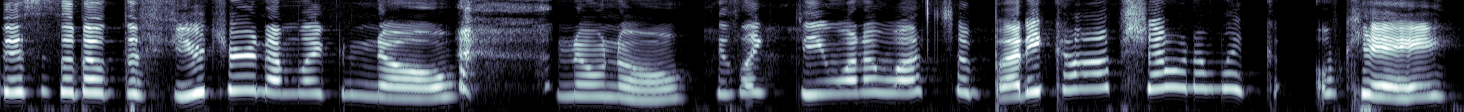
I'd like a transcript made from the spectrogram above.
"This is about the future," and I'm like, "No." No, no. He's like, "Do you want to watch a buddy cop show?" And I'm like, "Okay."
